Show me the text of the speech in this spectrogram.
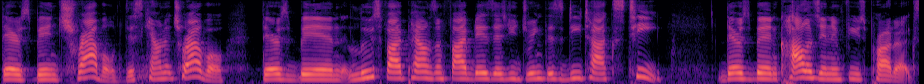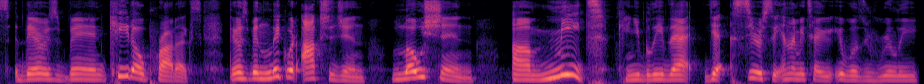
There's been travel, discounted travel. There's been lose five pounds in five days as you drink this detox tea. There's been collagen infused products. There's been keto products. There's been liquid oxygen, lotion, um, meat. Can you believe that? Yeah, seriously. And let me tell you, it was really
